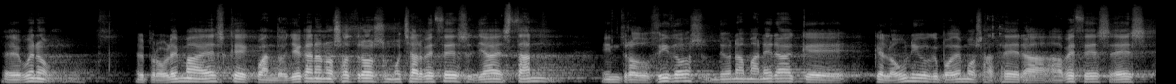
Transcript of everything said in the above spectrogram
Eh, bueno, el problema es que cuando llegan a nosotros muchas veces ya están introducidos de una manera que, lo único que podemos hacer a, veces es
